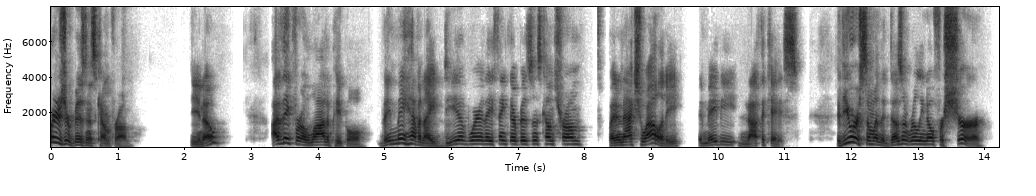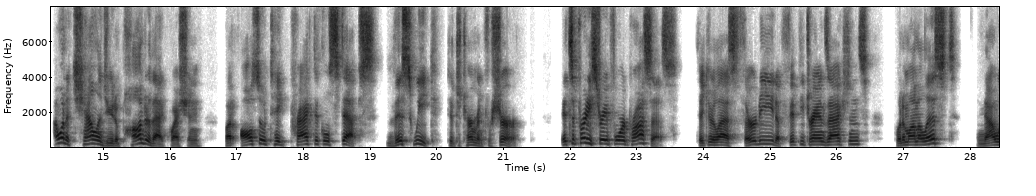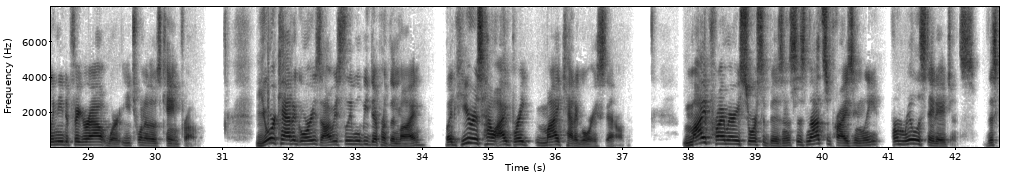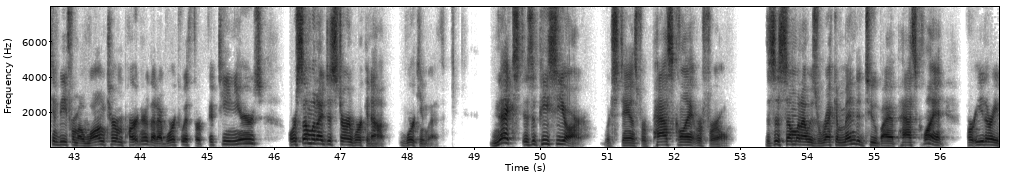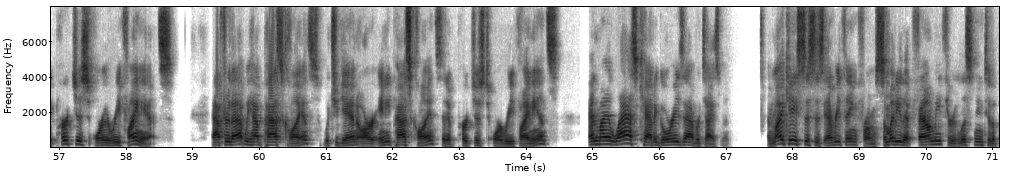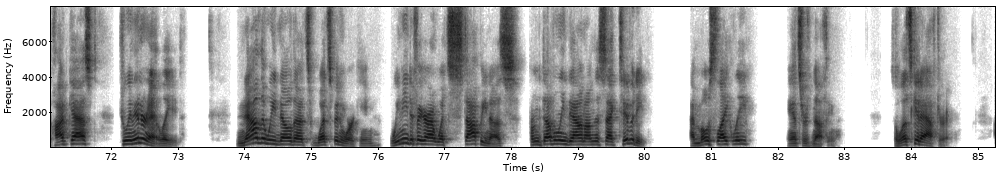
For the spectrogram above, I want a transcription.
Where does your business come from? Do you know? I think for a lot of people, they may have an idea of where they think their business comes from, but in actuality, it may be not the case. If you are someone that doesn't really know for sure, I want to challenge you to ponder that question, but also take practical steps this week to determine for sure. It's a pretty straightforward process. Take your last 30 to 50 transactions, put them on a list, now we need to figure out where each one of those came from. Your categories obviously will be different than mine, but here is how I break my categories down. My primary source of business is not surprisingly from real estate agents. This can be from a long-term partner that I've worked with for 15 years or someone I just started working out working with. Next is a PCR, which stands for past client referral. This is someone I was recommended to by a past client for either a purchase or a refinance. After that, we have past clients, which again are any past clients that have purchased or refinanced. And my last category is advertisement. In my case, this is everything from somebody that found me through listening to the podcast to an internet lead. Now that we know that's what's been working, we need to figure out what's stopping us from doubling down on this activity. And most likely, answer is nothing. So let's get after it.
